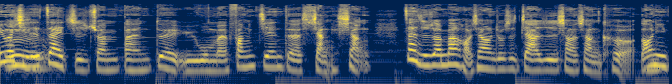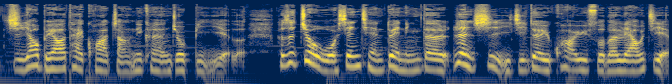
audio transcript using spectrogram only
因为其实在职专班对于我们坊间的想象，在职专班好像就是假日上上课，然后你只要不要太夸张，你可能就毕业了。可是就我先前对您的认识以及对于跨域所的了解。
